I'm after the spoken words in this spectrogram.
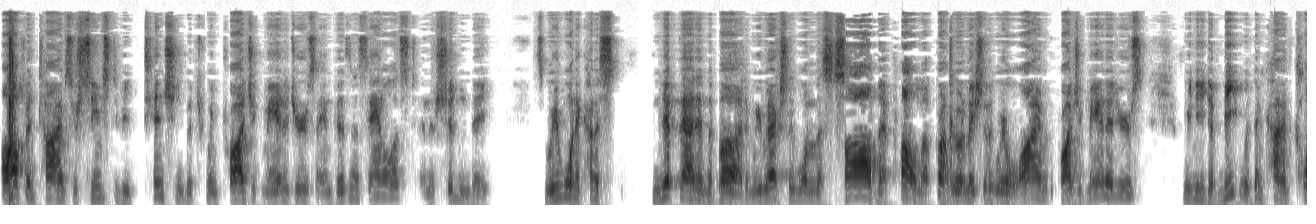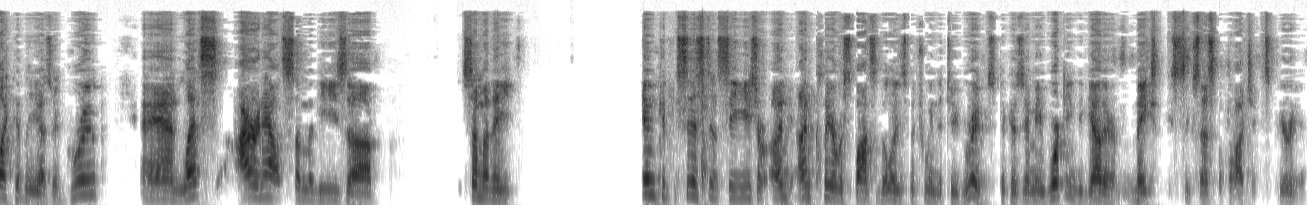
Oftentimes, there seems to be tension between project managers and business analysts, and there shouldn't be. So we want to kind of nip that in the bud, and we actually want to solve that problem up front. We want to make sure that we're aligned with project managers. We need to meet with them kind of collectively as a group, and let's iron out some of these, uh, some of the inconsistencies or un unclear responsibilities between the two groups because, I mean, working together makes successful projects, period.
